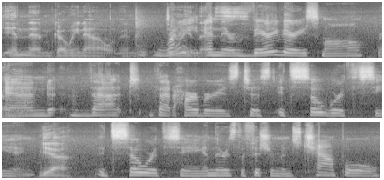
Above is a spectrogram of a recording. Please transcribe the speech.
in them going out and doing right and they're very very small Right. and that that harbor is just it's so worth seeing yeah it's so worth seeing and there's the fisherman's chapel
